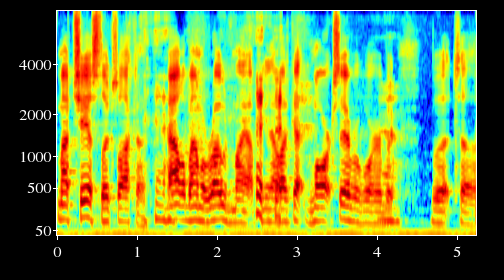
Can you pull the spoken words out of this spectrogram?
my chest looks like a Alabama road map. You know I've got marks everywhere, Yeah. but but uh,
